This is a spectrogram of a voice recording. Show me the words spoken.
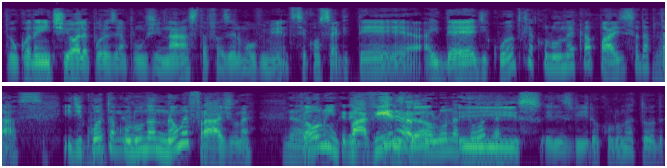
Então, quando a gente olha, por exemplo, um ginasta fazendo movimento, você consegue ter a ideia de quanto que a coluna é capaz de se adaptar. Nossa, e de quanto a coluna não é frágil, né? Não, olha o impacto eles viram a coluna toda. Isso, eles viram a coluna toda.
